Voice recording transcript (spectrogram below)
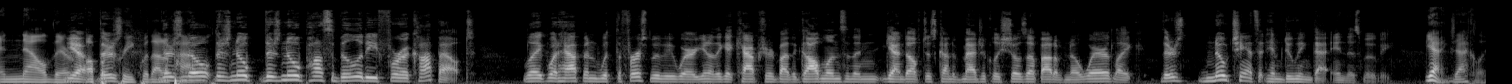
and now they're yeah, up a creek without there's a paddle no there's no there's no possibility for a cop out. Like what happened with the first movie where, you know, they get captured by the goblins and then Gandalf just kind of magically shows up out of nowhere. Like there's no chance at him doing that in this movie. yeah exactly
